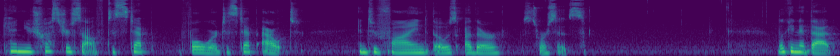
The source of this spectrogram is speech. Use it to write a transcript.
can you trust yourself to step forward, to step out, and to find those other sources? Looking at that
